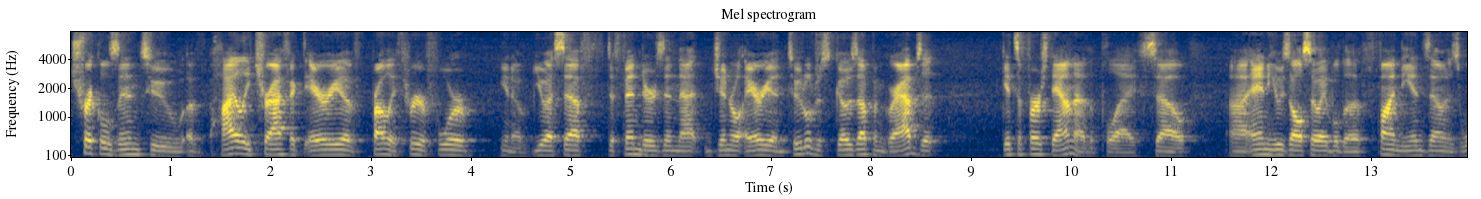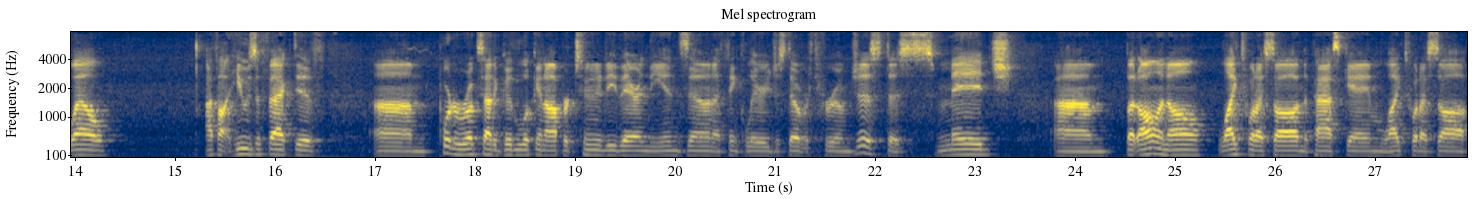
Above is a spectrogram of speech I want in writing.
trickles into a highly trafficked area of probably three or four, you know, USF defenders in that general area, and Tootle just goes up and grabs it, gets a first down out of the play. So uh, and he was also able to find the end zone as well. I thought he was effective. Um, Porter Rooks had a good looking opportunity there in the end zone. I think Leary just overthrew him just a smidge. Um, but all in all, liked what I saw in the past game, liked what I saw,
